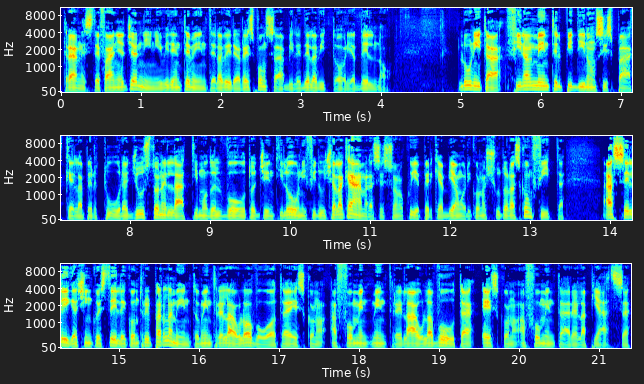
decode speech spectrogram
Tranne Stefania Giannini, evidentemente la vera responsabile della vittoria del no. L'unità, finalmente il PD non si spacca, è l'apertura, giusto nell'attimo del voto. Gentiloni, fiducia alla Camera, se sono qui è perché abbiamo riconosciuto la sconfitta. Asse Lega 5 Stelle contro il Parlamento, mentre l'aula vota escono a, foment- l'aula vota, escono a fomentare la piazza.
